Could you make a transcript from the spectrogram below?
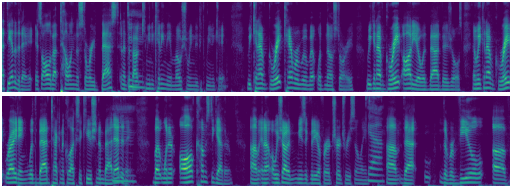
at the end of the day, it's all about telling the story best and it's about Mhm. communicating the emotion we need to communicate. We can have great camera movement with no story. We can have great audio with bad visuals, and we can have great writing with bad technical execution and bad editing. But when it all comes together, um, and I, we shot a music video for a church recently Yeah. um, that w- the reveal of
